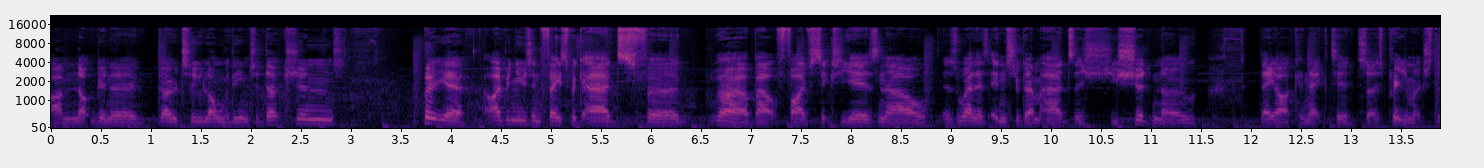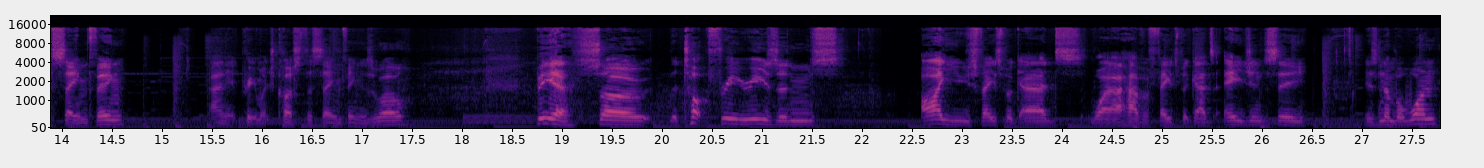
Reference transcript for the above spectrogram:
I'm not going to go too long with the introductions. But yeah, I've been using Facebook ads for uh, about five, six years now, as well as Instagram ads. As you should know, they are connected, so it's pretty much the same thing, and it pretty much costs the same thing as well. But yeah, so the top three reasons I use Facebook ads, why I have a Facebook ads agency, is number one,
